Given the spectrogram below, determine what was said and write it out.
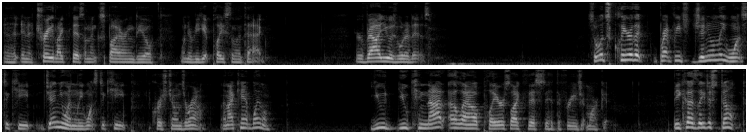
In a, in a trade like this, on an expiring deal, whenever you get placed on the tag, your value is what it is. So it's clear that Brett Veach genuinely wants to keep genuinely wants to keep Chris Jones around, and I can't blame him. You you cannot allow players like this to hit the free agent market because they just don't.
